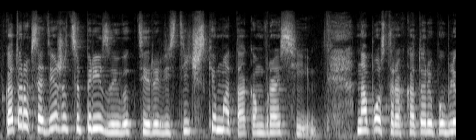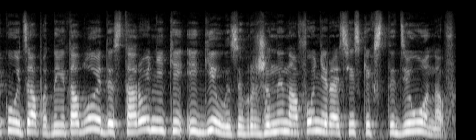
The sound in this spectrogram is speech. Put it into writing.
в которых содержатся призывы к террористическим атакам в России. На постерах, которые публикуют западные таблоиды, Сторонники ИГИЛ изображены на фоне российских стадионов.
